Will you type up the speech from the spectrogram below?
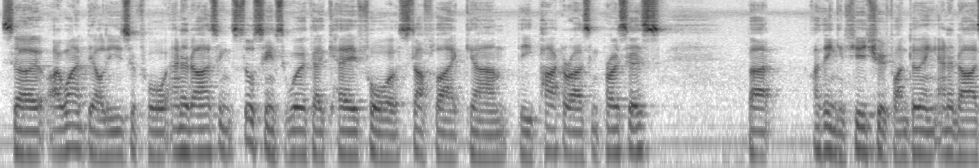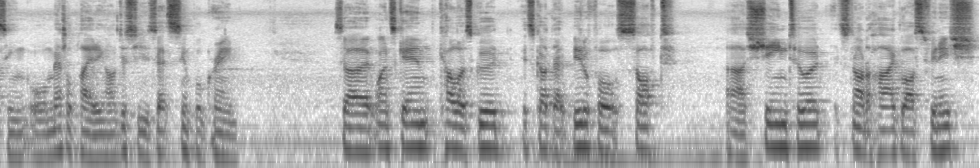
So I won't be able to use it for anodizing. It still seems to work okay for stuff like um, the parkerizing process. But I think in future if I'm doing anodizing or metal plating, I'll just use that simple green. So once again, color's good. It's got that beautiful soft uh, sheen to it. It's not a high gloss finish.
